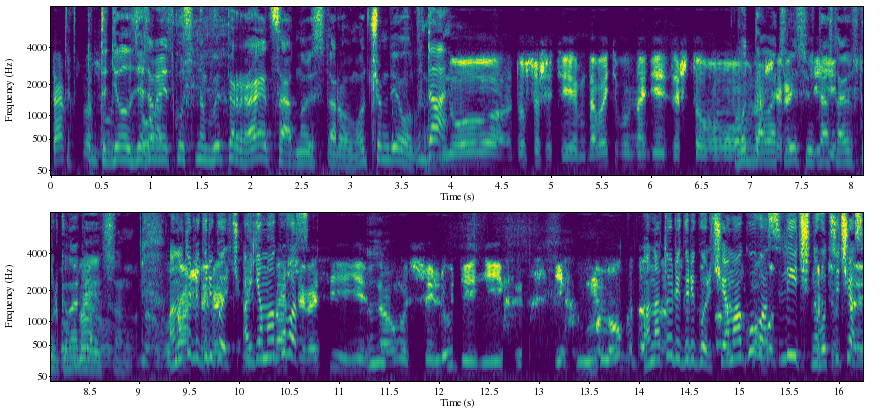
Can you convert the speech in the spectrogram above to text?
так, так тут дело здесь, она искусственно выпирается одной из сторон. Вот в чем дело -то. Да. Но, ну, слушайте, давайте будем надеяться, что Вот давайте, России, ведь остается только в, надеяться. В, в, Анатолий Григорьевич, России, а я могу вас... В России есть замысшие люди, и их, их много. Анатолий Григорьевич, я могу вас лично, вот сейчас,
